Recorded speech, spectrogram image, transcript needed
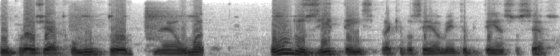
de um projeto como um todo, né? Uma um dos itens para que você realmente obtenha sucesso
